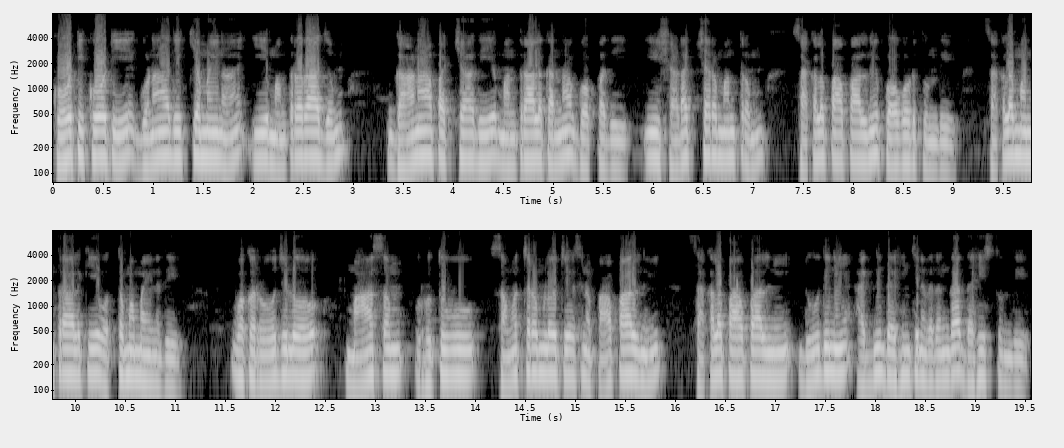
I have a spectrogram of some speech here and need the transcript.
కోటి కోటి గుణాధిక్యమైన ఈ మంత్రరాజం గాణాపత్యాది మంత్రాల కన్నా గొప్పది. ఈ షడక్షర మంత్రం సకల పాపాలని పోగొడుతుంది. సకల మంత్రాలకి ఉత్తమమైనది. ఒక రోజులో మాసం ఋతువు సంవత్సరంలో చేసిన పాపాలని సకల పాపాలని దూదిని అగ్ని దహించిన విధంగా దహిస్తుంది.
